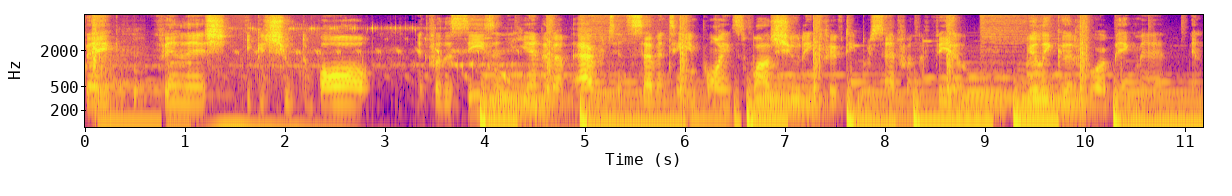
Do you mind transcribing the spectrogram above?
fake, finish, he could shoot the ball. And for the season, he ended up averaging 17 points while shooting 50% from the field. Really good for a big man, and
